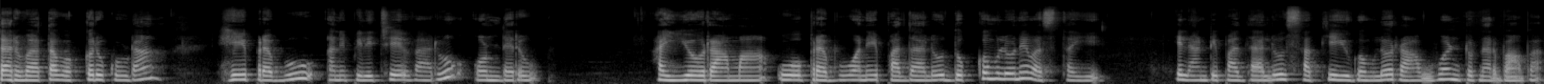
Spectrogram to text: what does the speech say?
తర్వాత ఒక్కరు కూడా హే ప్రభు అని పిలిచేవారు ఉండరు. అయ్యో రామ ఓ ప్రభు అనే పదాలు దుఃఖంలోనే వస్తాయి. ఇలాంటి పదాలు సత్యయుగంలో రావు అంటున్నారు బాబా.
